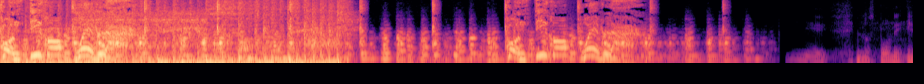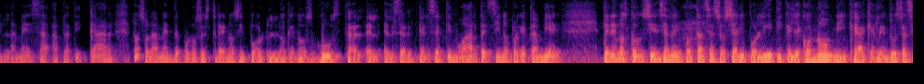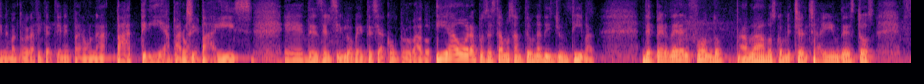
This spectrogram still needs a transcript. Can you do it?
Contigo Puebla. Contigo Puebla. Nos pone en la mesa a platicar, no solamente por los estrenos y por lo que nos gusta, el, el, el séptimo arte, sino porque también tenemos conciencia de la importancia social y política y económica que la industria cinematográfica tiene para una patria, para un Sí. país. Eh, desde el siglo XX se ha comprobado. Y ahora pues estamos ante una disyuntiva de perder el fondo. Hablábamos con Michelle Chaín de estos,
